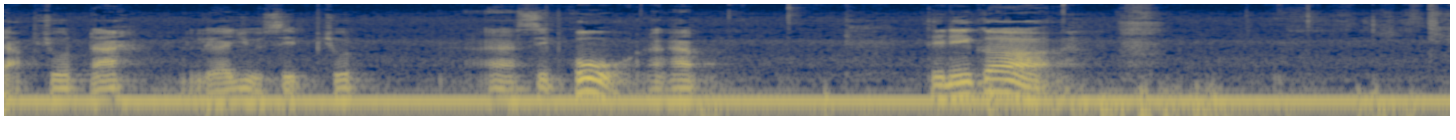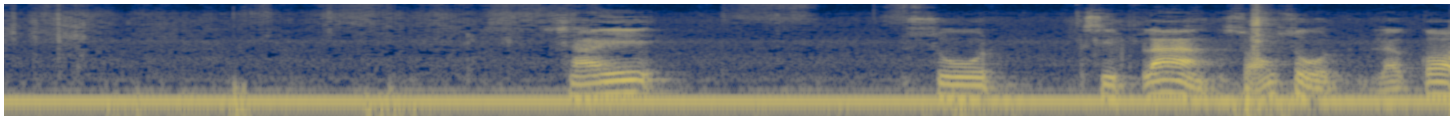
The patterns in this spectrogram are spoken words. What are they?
จับชุดนะ เหลืออยู่สิบชุดสิบคู่นะครับ ทีนี้ก็ ใช้สูตรสิบล่างสองสูตร แล้วก็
